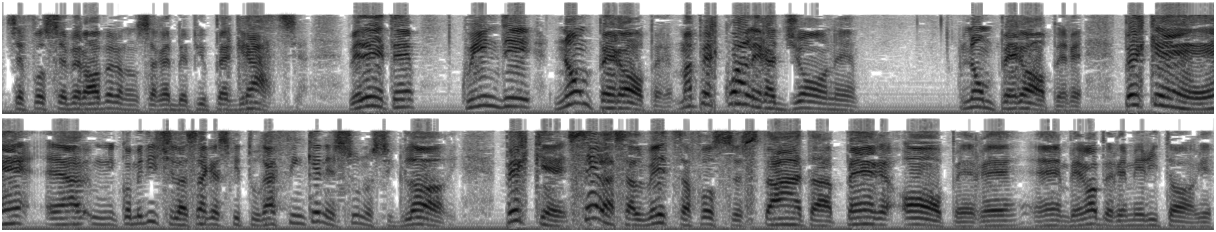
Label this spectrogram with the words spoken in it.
se fosse per opere non sarebbe più per grazia. Vedete? Quindi non per opere, ma per quale ragione? Non per opere, perché, eh, come dice la Sacra Scrittura, affinché nessuno si glori, perché se la salvezza fosse stata per opere, eh, per opere meritorie,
